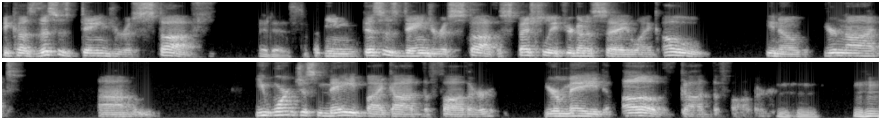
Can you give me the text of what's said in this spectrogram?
because this is dangerous stuff. It is. I mean, this is dangerous stuff, especially if you're going to say like, "Oh, you know, you're not um you weren't just made by God the Father, you're made of God the Father." Mm-hmm. Mm-hmm.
